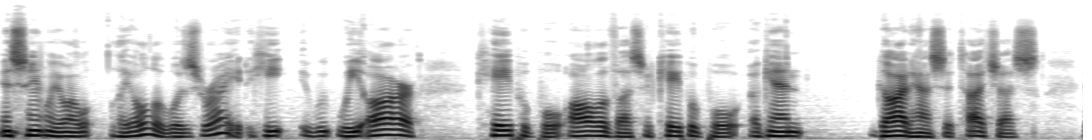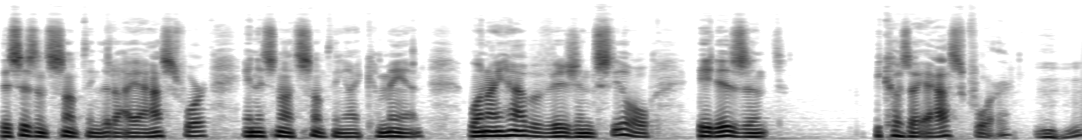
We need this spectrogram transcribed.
and Saint Loyola was right. He we are capable. All of us are capable. Again, God has to touch us this isn't something that I asked for, and it's not something I command. When I have a vision still, it isn't because I ask for it. Mm-hmm.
